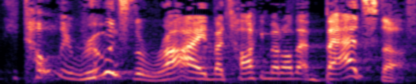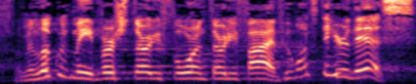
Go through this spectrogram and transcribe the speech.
he totally ruins the ride by talking about all that bad stuff. I mean, look with me, verse 34 and 35. Who wants to hear this?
